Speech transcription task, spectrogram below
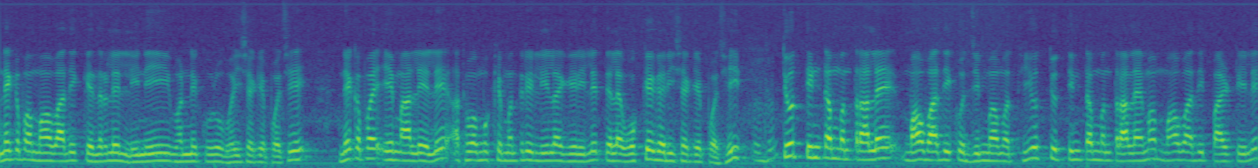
नेकपा माओवादी केन्द्रले लिने भन्ने कुरो भइसकेपछि नेकपा एमाले अथवा मुख्यमन्त्री लीला गिरीले त्यसलाई ओके गरिसकेपछि त्यो तिनवटा मन्त्रालय माओवादीको जिम्मामा थियो त्यो तिनवटा मन्त्रालयमा माओवादी पार्टीले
